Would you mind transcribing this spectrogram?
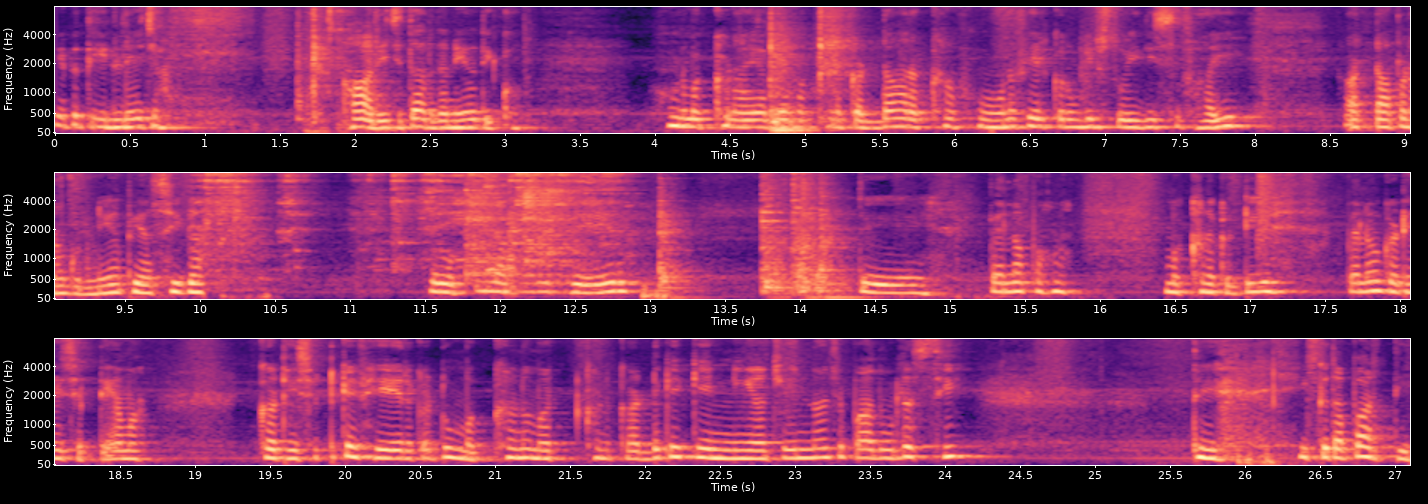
ਇਹ ਪਤੀਲੇ ਚ। ਹਾਰੇ ਚ ਧਰ ਦਨੇ ਉਹ ਦੇਖੋ। ਹੁਣ ਮੱਖਣ ਆਇਆ ਪਿਆ, ਮੱਖਣ ਕੱਢਾਂ, ਰੱਖਾਂ, ਫੋਨ ਫਿਰ ਕਰੂੰਗੀ ਰਸੋਈ ਦੀ ਸਫ਼ਾਈ। ਆਟਾ ਆਪਣਾ ਗੁੰਨਿਆ ਪਿਆ ਸੀਗਾ। ਰੋਟੀ ਲਾਵਾਂਗੇ ਫੇਰ। ਤੇ ਪਹਿਲਾਂ ਆਪਾਂ ਹੁਣ ਮੱਖਣ ਕੱਢੀਏ। ਪਹਿਲਾਂ ਕਠੇ ਸਿੱਟਿਆ ਵਾ। ਕਠੇ ਸਿੱਟ ਕੇ ਫੇਰ ਕੱਢੂ ਮੱਖਣ ਮੱਖਣ ਕੱਢ ਕੇ ਕੇਨੀਆਂ ਚ ਇਹਨਾਂ ਚ ਪਾ ਦੂ ਲੱਸੀ ਤੇ ਇੱਕ ਤਾਂ ਭਰਤੀ।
